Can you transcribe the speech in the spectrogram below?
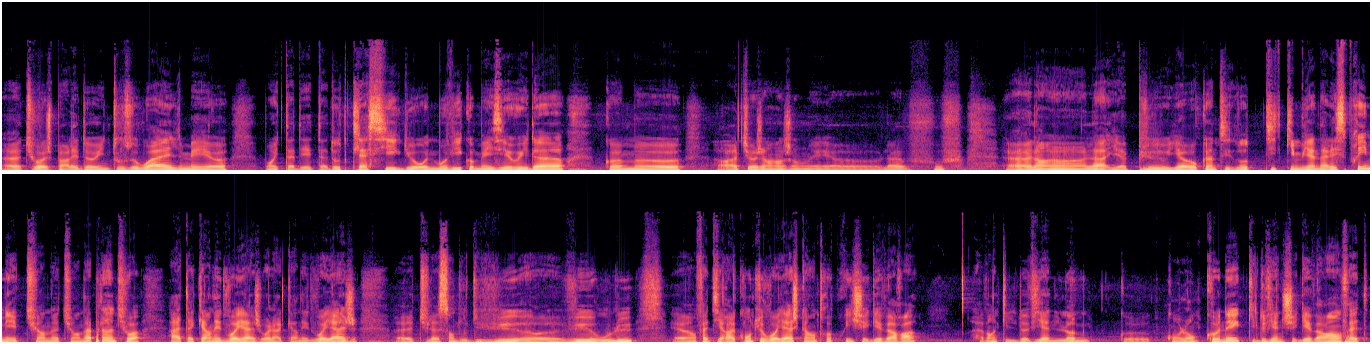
Euh, tu vois, je parlais de Into the Wild, mais euh, bon, tu as d'autres classiques du road movie comme Easy Reader, comme. Euh, alors là, tu vois, j'en ai. là, là, là, il n'y a plus. Y a aucun autre titre qui me vienne à l'esprit, mais tu en, as, tu en as plein, tu vois. Ah, ta carnet de voyage, voilà, carnet de voyage, tu l'as sans doute vu, vu ou lu. en fait, il raconte le voyage qu'a entrepris chez Guevara avant qu'il devienne l'homme qu'on l'on connaît, qu'il devienne chez Guevara en fait,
